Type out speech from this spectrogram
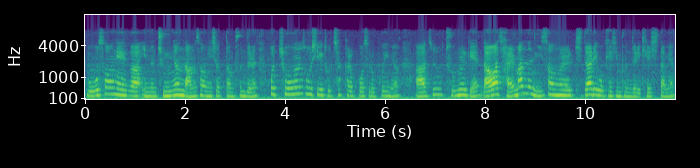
모성애가 있는 중년 남성이셨던 분들은 곧 좋은 소식이 도착할 것으로 보이며 아주 드물게 나와 잘 맞는 이성을 기다리고 계신 분들이 계시다면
